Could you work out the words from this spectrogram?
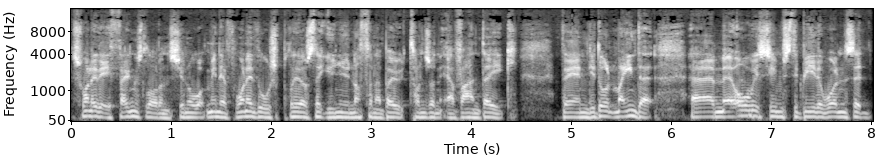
it's one of the things, Lawrence. You know what I mean? If one of those players that you knew nothing about turns into a Van Dyke, then you don't mind it. Um, it always seems to be the ones that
